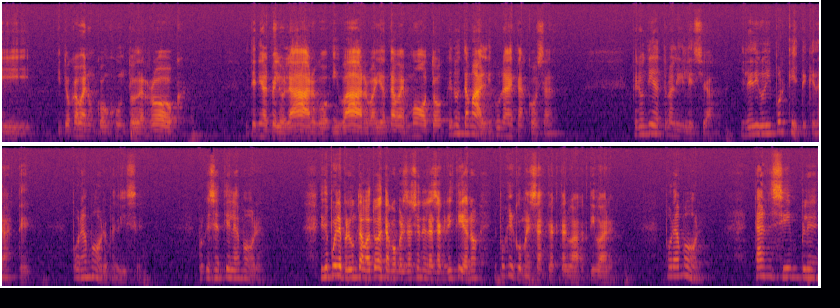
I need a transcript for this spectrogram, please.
y tocaba en un conjunto de rock y tenía el pelo largo y barba y andaba en moto, que no está mal, ninguna de estas cosas. Pero un día entró a la iglesia y le digo, ¿y por qué te quedaste? Por amor, me dice, porque sentí el amor. Y después le preguntaba toda esta conversación en la sacristía, ¿no? ¿Y por qué comenzaste a activar? Por amor. Tan simple.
